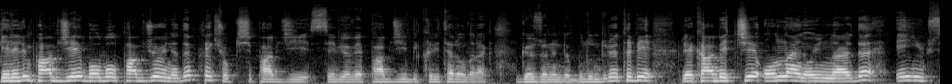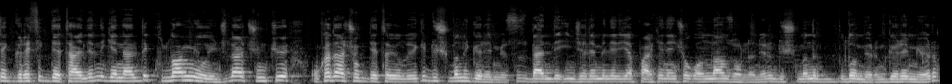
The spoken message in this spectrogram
Gelelim PUBG'ye. Bol bol PUBG oynadım. Pek çok kişi PUBG'yi seviyor ve PUBG'yi bir kriter olarak göz önünde bulunduruyor. Tabi rekabetçi online oyunlarda en yüksek grafik detaylarını genelde kullanmıyor oyuncular. Çünkü o kadar çok detay oluyor ki düşmanı göremiyorsunuz. Ben de incelemeleri yaparken en çok ondan zorlanıyorum. Düşmanı bulamıyorum, göremiyorum.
